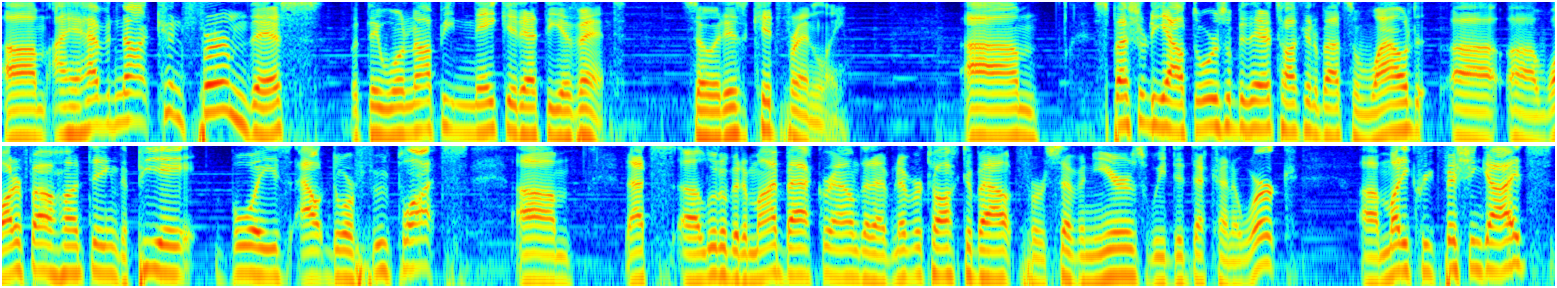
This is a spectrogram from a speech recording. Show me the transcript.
Um, I have not confirmed this, but they will not be naked at the event so it is kid friendly. Um, Specialty Outdoors will be there talking about some wild uh, uh, waterfowl hunting, the PA Boys outdoor food plots. Um, that's a little bit of my background that I've never talked about for seven years. We did that kind of work. Uh, Muddy Creek Fishing Guides,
